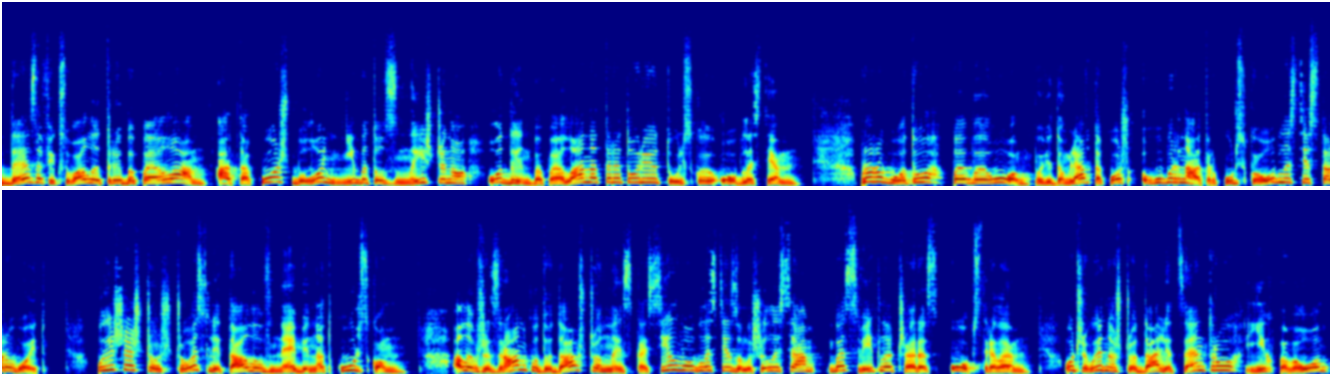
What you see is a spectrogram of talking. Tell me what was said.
де зафіксували три БПЛА. А також було нібито знищено один БПЛА на територію Тульської області. Про роботу ПВО повідомляв також губернатор Курської області Старовойт. Пише, що щось літало в небі над Курском. Але вже зранку додав, що низка сіл в області залишилися без світла через обстріли. Очевидно, що далі центру їх ПВО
